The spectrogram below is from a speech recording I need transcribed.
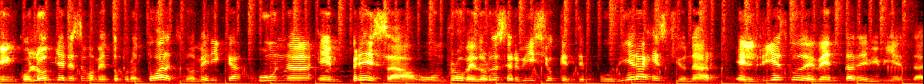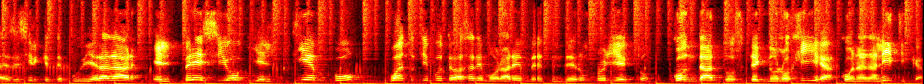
en Colombia en ese momento, pero en toda Latinoamérica, una empresa, un proveedor de servicio que te pudiera gestionar el riesgo de venta de vivienda, es decir, que te pudiera dar el precio y el tiempo cuánto tiempo te vas a demorar en vender un proyecto con datos, tecnología, con analítica.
